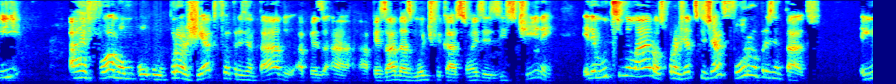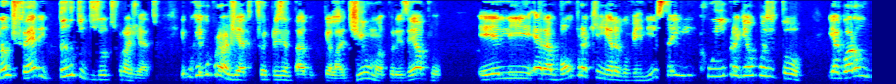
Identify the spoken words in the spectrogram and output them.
E a reforma, o, o projeto que foi apresentado, apesar, apesar das modificações existirem, ele é muito similar aos projetos que já foram apresentados. Ele não difere tanto dos outros projetos. E por que, que o projeto que foi apresentado pela Dilma, por exemplo, ele era bom para quem era governista e ruim para quem é opositor? E agora um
